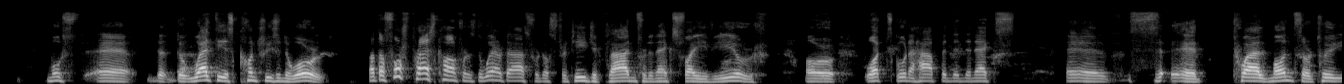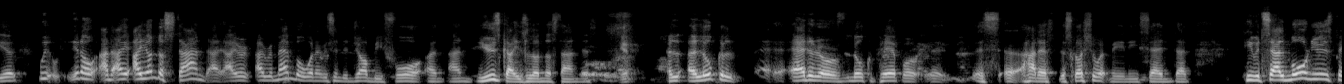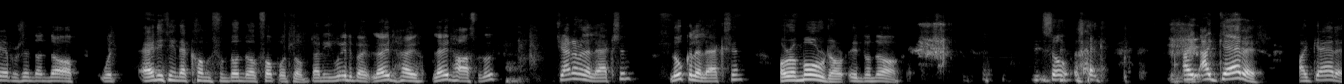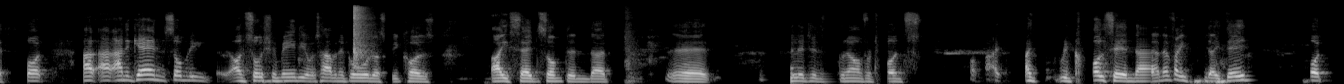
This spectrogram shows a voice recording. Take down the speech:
most uh, the, the wealthiest countries in the world at the first press conference they weren't asked for the strategic plan for the next five years or what's going to happen in the next uh, uh, 12 months or two years. We, you know, and I, I understand. I, I remember when I was in the job before, and, and you guys will understand this. Yep. A, a local editor of local paper uh, uh, had a discussion with me, and he said that he would sell more newspapers in Dundalk with anything that comes from Dundalk Football Club than he would about Louth, Louth Hospital, general election, local election, or a murder in the Dundalk so like I, I get it. I get it. But and, and again somebody on social media was having a go at us because i said something that uh religion's going on for months. I, I recall saying that and if i i did but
